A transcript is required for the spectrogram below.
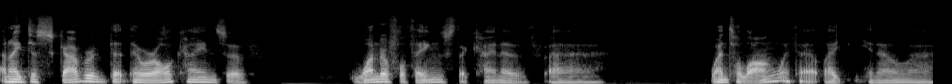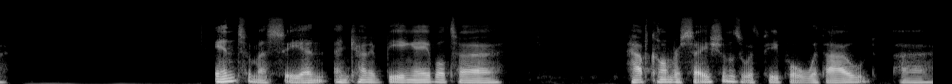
and I discovered that there were all kinds of wonderful things that kind of. Uh, went along with it, like you know, uh, intimacy and and kind of being able to have conversations with people without uh,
